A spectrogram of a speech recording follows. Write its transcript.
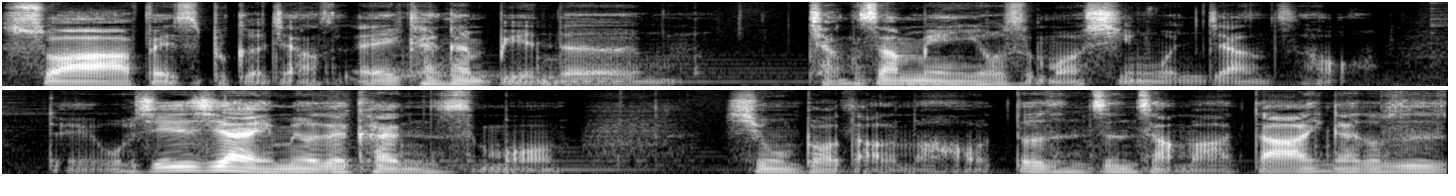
刷 Facebook 这样子，哎，看看别人的墙上面有什么新闻这样子哦。对，我其实现在也没有在看什么新闻报道了嘛，哈，都很正常嘛，大家应该都是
